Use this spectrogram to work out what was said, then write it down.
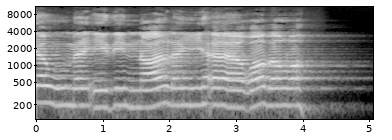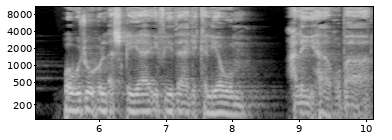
يومئذ عليها غبرة. ووجوه الأشقياء في ذلك اليوم عليها غبار.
